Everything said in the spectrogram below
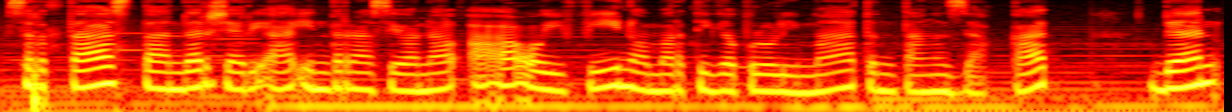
serta Standar Syariah Internasional AAOIV nomor 35 tentang zakat dan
